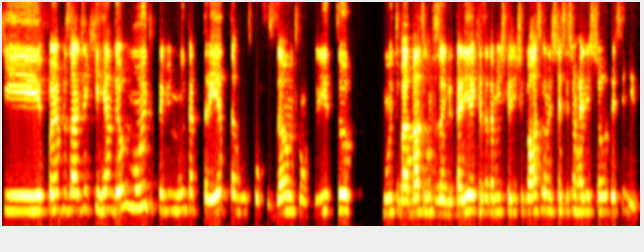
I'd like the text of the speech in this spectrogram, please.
que foi um episódio que rendeu muito, que teve muita treta, muita confusão, muito conflito, muito babado, confusão e gritaria, que é exatamente o que a gente gosta quando a gente assiste um reality show desse nível.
